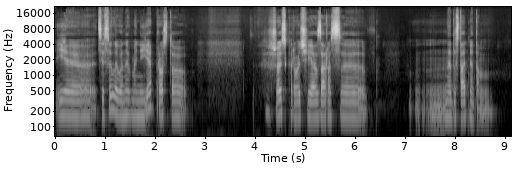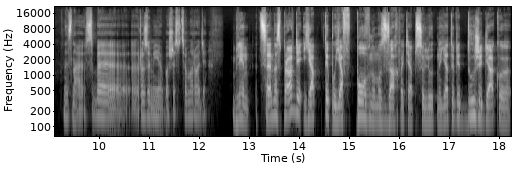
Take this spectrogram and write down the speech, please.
і е, ці сили вони в мені є. Просто щось, коротше, я зараз е, недостатньо там, не знаю, себе розумію або щось в цьому роді. Блін, це насправді я типу, я в повному захваті абсолютно. Я тобі дуже дякую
